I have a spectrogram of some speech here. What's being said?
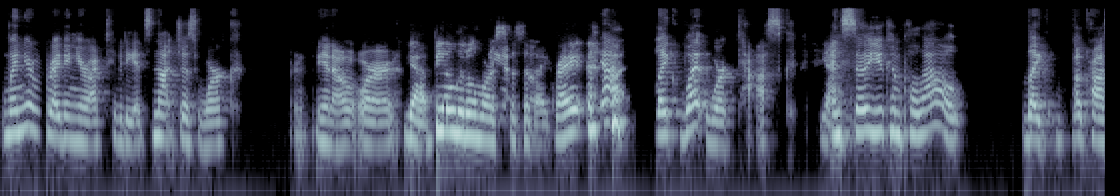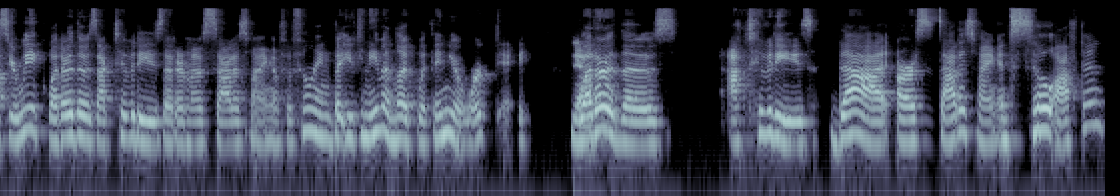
when you're writing your activity, it's not just work, you know, or yeah, be a little more specific, right? yeah. Like what work task? Yeah. And so you can pull out like across your week what are those activities that are most satisfying and fulfilling? But you can even look within your workday. Yeah. what are those activities that are satisfying? And so often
